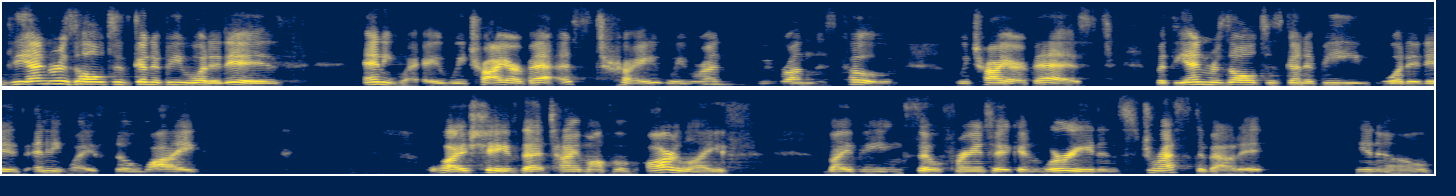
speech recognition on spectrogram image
the end result is going to be what it is anyway. We try our best right? We run mm-hmm. we run this code. We try our best but the end result is going to be what it is anyway. So why why shave that time off of our life by being so frantic and worried and stressed about it you know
